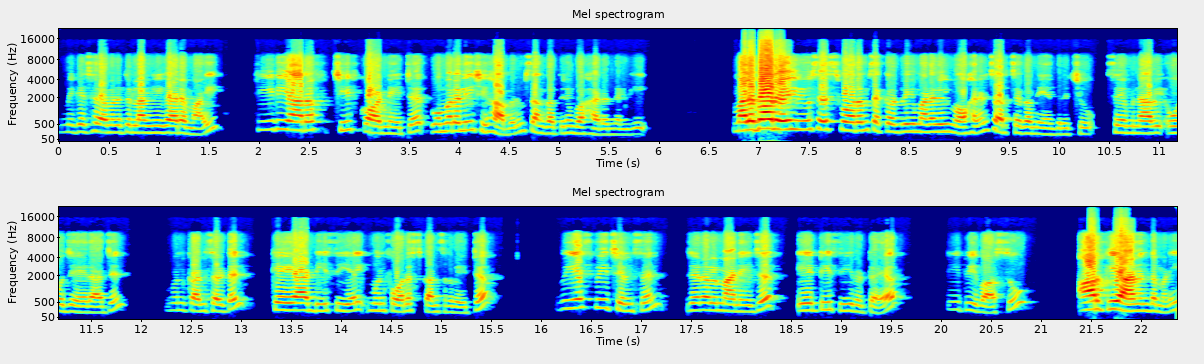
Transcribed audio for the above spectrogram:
മികച്ച സേവനത്തിലുള്ള അംഗീകാരമായി T D R F chief coordinator Umarali ശിഹാബിനും സംഘത്തിന് ഉപഹാരം നൽകി. Malabar rail users forum secretary Manalil Mohanan ചർച്ചകൾ നിയന്ത്രിച്ചു. സെമിനാറിൽ ഒ ജയരാജൻ മുൻ consultant K R D C L മുൻ forest conservator V S P Chilson general manager A T C retired T P Vasu R K Anandamani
